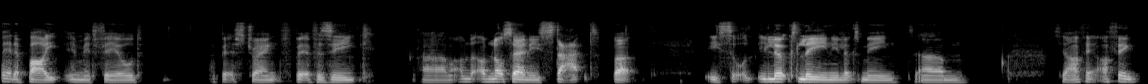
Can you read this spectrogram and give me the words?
bit of bite in midfield, a bit of strength, a bit of physique. Um, I'm, I'm not saying he's stacked, but he sort of he looks lean, he looks mean. Um, so I think I think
